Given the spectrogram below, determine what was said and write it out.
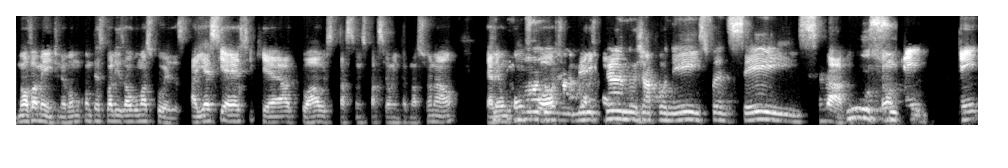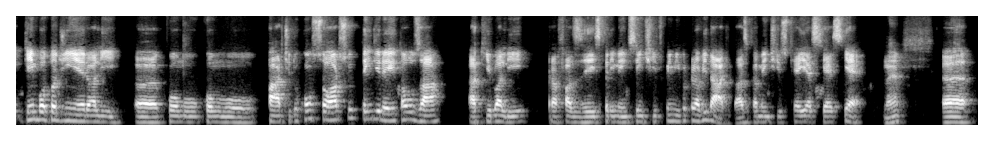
novamente, né, vamos contextualizar algumas coisas. A ISS, que é a atual Estação Espacial Internacional, ela é um consórcio... Americano, japonês, francês, Exato. russo... Então, quem, quem, quem, botou dinheiro ali uh, como, como parte do consórcio tem direito a usar aquilo ali para fazer experimento científico em microgravidade. Basicamente, isso que a ISS é. Né? Uh,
